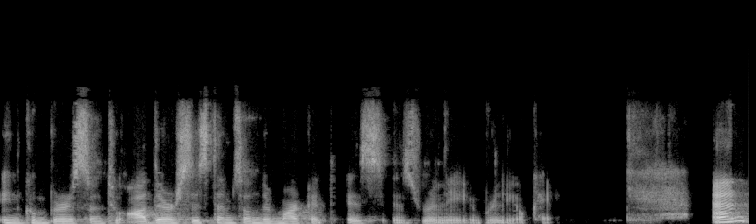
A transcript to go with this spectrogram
in comparison to other systems on the market is, is really, really okay. And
